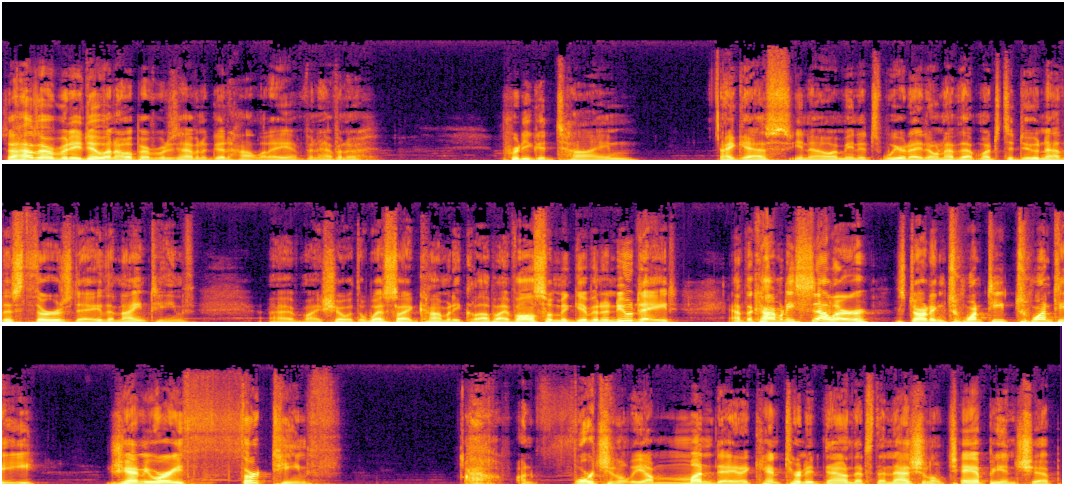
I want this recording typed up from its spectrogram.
So how's everybody doing? I hope everybody's having a good holiday. I've been having a pretty good time. I guess you know. I mean, it's weird. I don't have that much to do now. This Thursday, the 19th. I have my show at the West Side Comedy Club. I've also been given a new date at the Comedy Cellar starting 2020, January 13th. Ah, unfortunately, a Monday, and I can't turn it down. That's the national championship.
